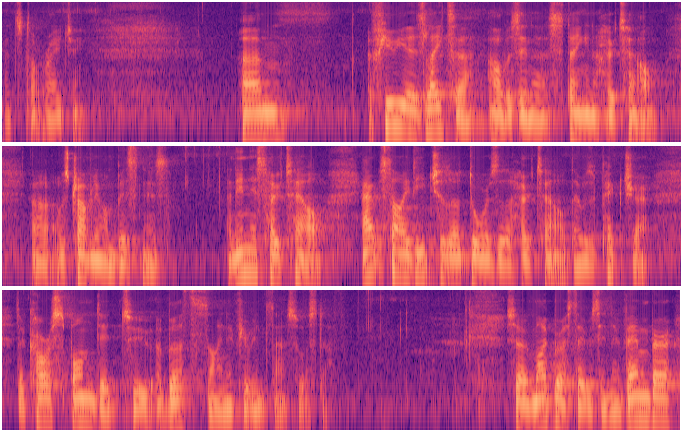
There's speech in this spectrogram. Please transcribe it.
Had stopped raging. Um, a few years later, I was in a, staying in a hotel. Uh, I was traveling on business. And in this hotel, outside each of the doors of the hotel, there was a picture that corresponded to a birth sign if you're into that sort of stuff. So my birthday was in November,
